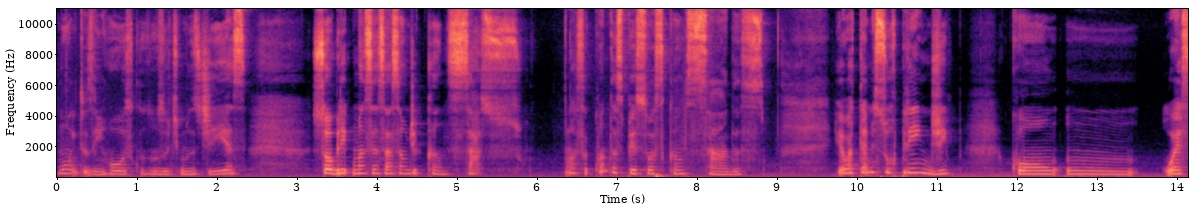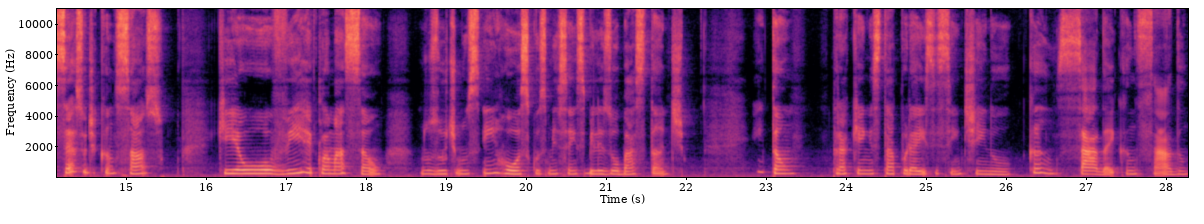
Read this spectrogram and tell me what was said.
muitos enroscos nos últimos dias sobre uma sensação de cansaço. Nossa, quantas pessoas cansadas. Eu até me surpreendi com um, o excesso de cansaço que eu ouvi reclamação nos últimos enroscos me sensibilizou bastante. Então, para quem está por aí se sentindo cansada e cansado,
